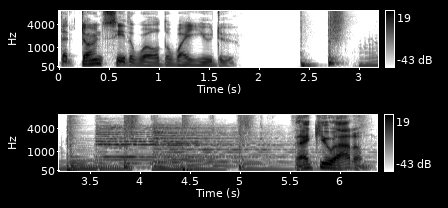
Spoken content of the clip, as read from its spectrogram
that don't see the world the way you do. Thank you, Adam.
